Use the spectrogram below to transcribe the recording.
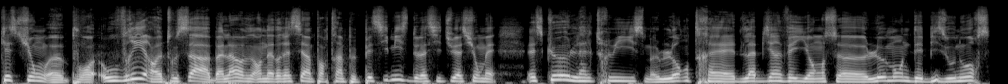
Question euh, pour ouvrir tout ça. Ben là, on a dressé un portrait un peu pessimiste de la situation, mais est-ce que l'altruisme, l'entraide, la bienveillance, euh, le monde des bisounours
